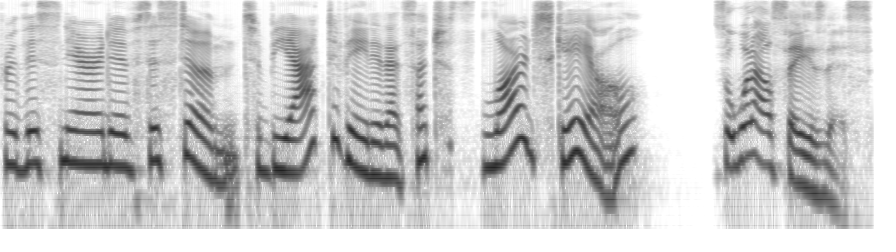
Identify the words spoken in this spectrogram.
for this narrative system to be activated at such a large scale. So, what I'll say is this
